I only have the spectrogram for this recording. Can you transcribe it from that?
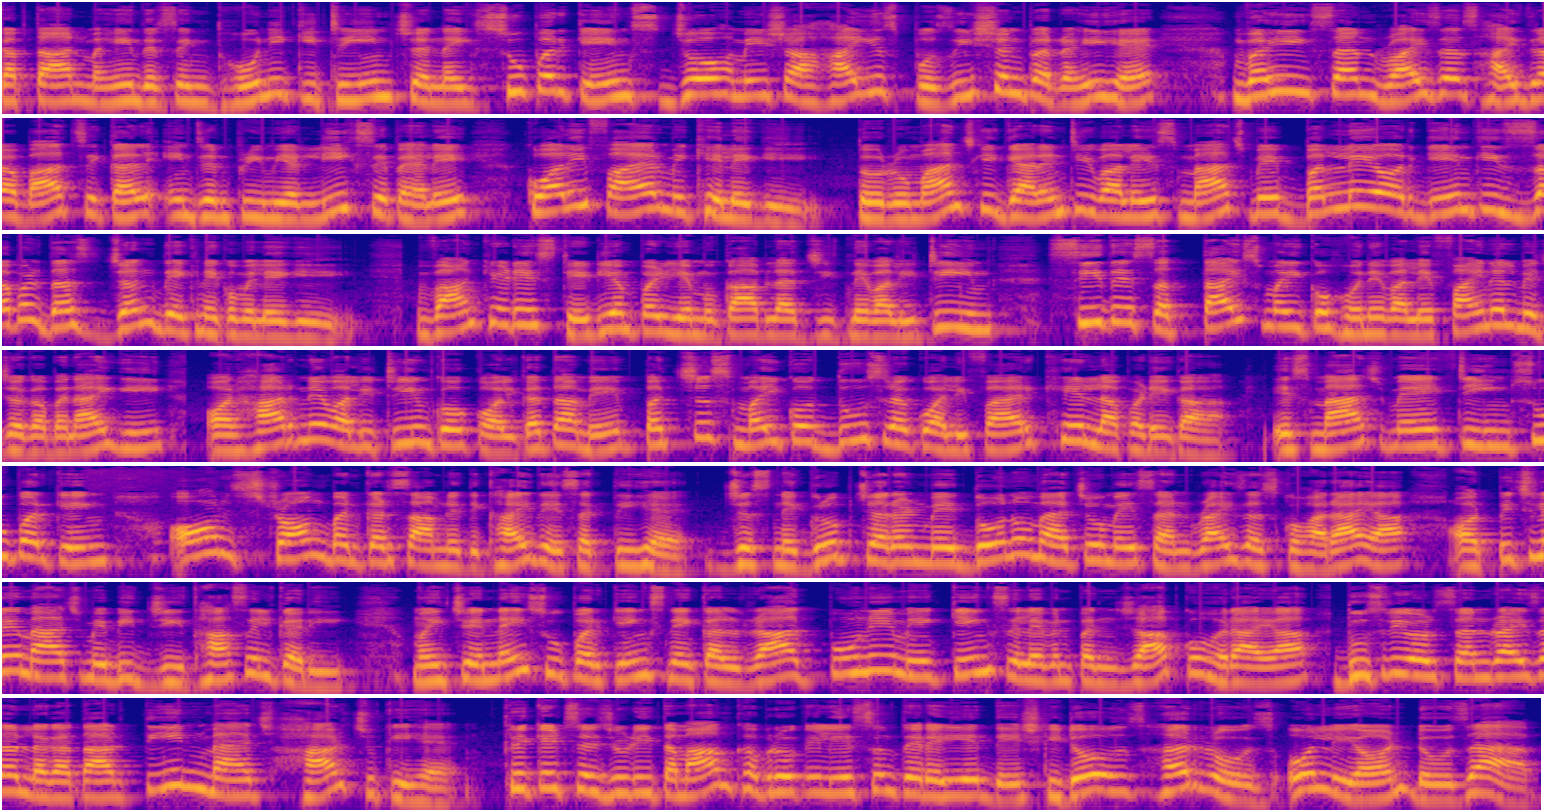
कप्तान महेंद्र सिंह धोनी की team Chennai super Kings, जो हमेशा हाईएस्ट पोजीशन पर रही है, वही सनराइजर्स हैदराबाद से कल इंडियन प्रीमियर लीग से पहले क्वालिफायर में खेलेगी। तो रोमांच की गारंटी वाले इस मैच में बल्ले और गेंद की ज़बरदस्त जंग देखने को मिलेगी। वानखेड़े स्टेडियम पर यह मुकाबला जीतने वाली टीम सीधे 27 मई को होने वाले फाइनल में जगह बनाएगी और हारने वाली टीम को कोलकाता में 25 मई को दूसरा क्वालिफायर खेलना पड़ेगा। इस मैच में टीम सुपर किंग और स्ट्रॉन्ग बनकर सामने दिखाई दे सकती है, जिसने ग्रुप चरण में दोनों मैचों में सनराइजर्स को हराया और पिछले मैच में भी जीत हासिल करी। वहीं चेन्नई सुपर किंग्स ने कल रात पुणे में किंग्स इलेवन पंजाब को हराया। दूसरी ओर सनराइजर लगातार तीन मैच हार चुकी है। क्रिकेट से जुड़ी तमाम खबरों के लिए सुनते रहिए देश की डोज हर रोज ओनली ऑन डोज ऐप।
